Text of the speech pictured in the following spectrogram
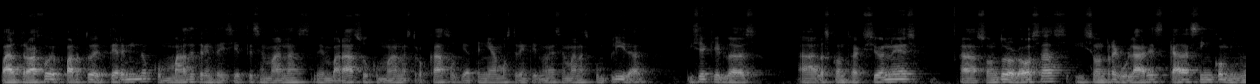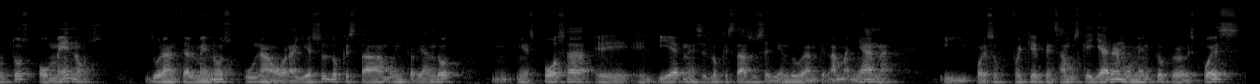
Para trabajo de parto de término con más de 37 semanas de embarazo, como en nuestro caso, que ya teníamos 39 semanas cumplidas, dice que las, las contracciones Ah, son dolorosas y son regulares cada cinco minutos o menos durante al menos una hora. Y eso es lo que estaba monitoreando mi esposa eh, el viernes, es lo que estaba sucediendo durante la mañana. Y por eso fue que pensamos que ya era el momento, pero después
